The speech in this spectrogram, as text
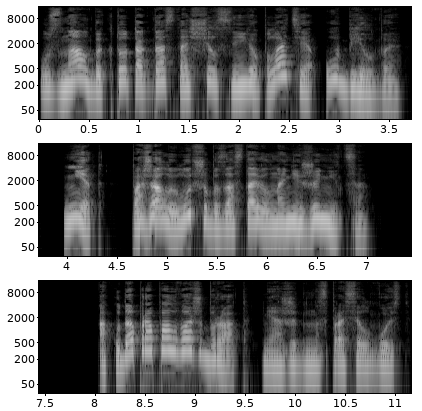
Узнал бы, кто тогда стащил с нее платье, убил бы. Нет, пожалуй, лучше бы заставил на ней жениться. «А куда пропал ваш брат?» – неожиданно спросил гость.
